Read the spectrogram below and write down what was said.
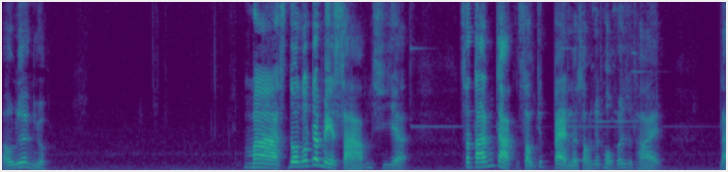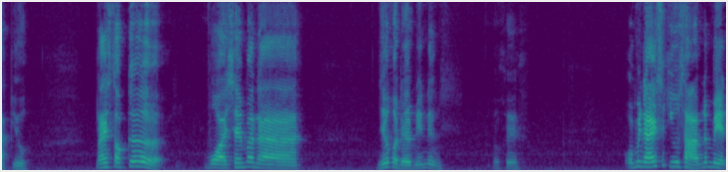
เอาเรื่องอยู่ มาสโดนลดดาเมจสามเชียสตันจาก 2.8เหลือ 2.6เป็นสุดท้าย หนักอยู่ไนท์สตอกเกอร์วอยใช้มานา เยอะกว่าเดิมนิดนึง โอเค โอมิไนท์สกิลสามดาเมจ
